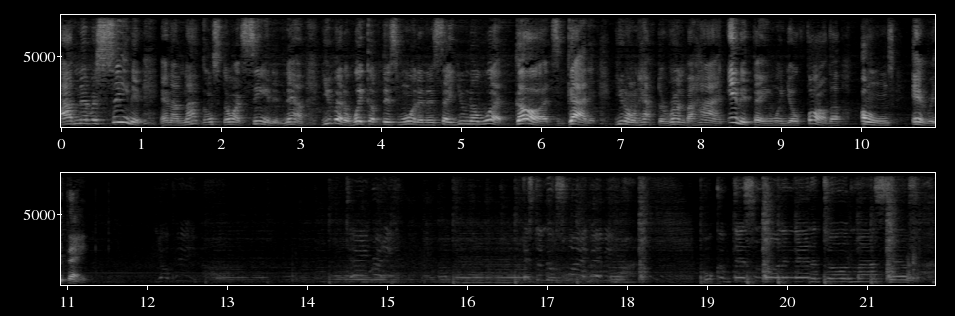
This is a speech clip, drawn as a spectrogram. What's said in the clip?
I've never seen it and I'm not going to start seeing it now. You better wake up this morning and say, you know what? God's got it. You don't have to run behind anything when your Father owns everything. And I told myself,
